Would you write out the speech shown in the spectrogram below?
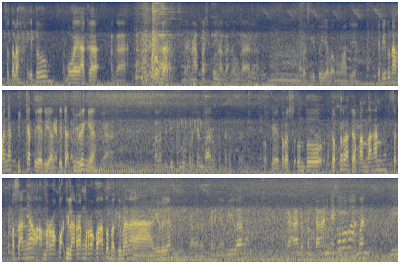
Setelah itu mulai agak agak Longgar. bernapas pun agak longgar. Hmm, begitu ya Pak Muhammad ya. Jadi itu namanya diket ya itu ya Diket, tidak kalau- diring ya? ya. Kalau 70% baru kata dokternya oke terus untuk dokter ada pantangan pesannya merokok dilarang merokok atau bagaimana? Nah, gitu kan? Kalau dokternya bilang nggak ada pentangannya sih cuman di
